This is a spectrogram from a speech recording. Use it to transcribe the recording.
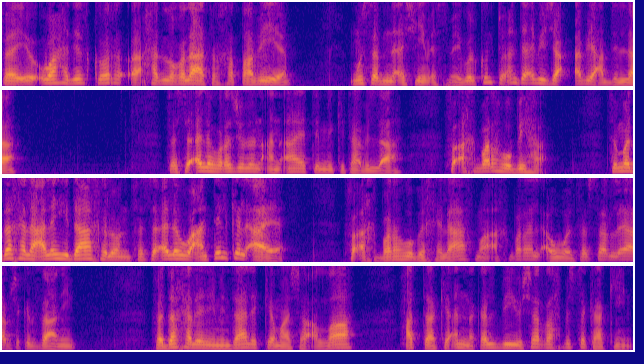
فواحد يذكر أحد الغلاة الخطابية موسى بن أشيم اسمه يقول كنت عند أبي, أبي عبد الله فسأله رجل عن آية من كتاب الله فأخبره بها ثم دخل عليه داخل فسأله عن تلك الآية فأخبره بخلاف ما أخبر الأول فسر لها بشكل ثاني فدخلني من ذلك كما شاء الله حتى كأن قلبي يشرح بالسكاكين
